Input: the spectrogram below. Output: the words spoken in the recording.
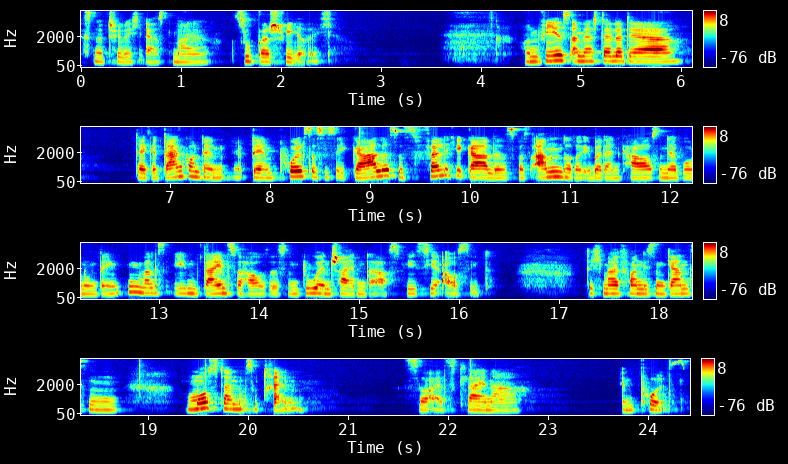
ist natürlich erstmal super schwierig. Und wie es an der Stelle der der Gedanke und der, der, Impuls, dass es egal ist, dass es völlig egal ist, was andere über dein Chaos in der Wohnung denken, weil es eben dein Zuhause ist und du entscheiden darfst, wie es hier aussieht. Dich mal von diesen ganzen Mustern zu trennen. So als kleiner Impuls.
